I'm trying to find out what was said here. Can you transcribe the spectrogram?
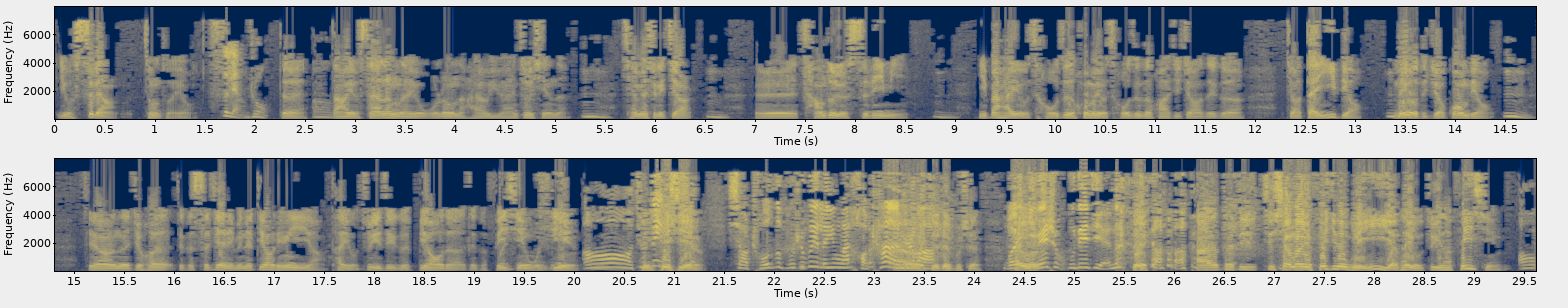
有四两重左右，四两重，对，嗯。然后有三棱的，有五棱的，还有圆柱形的，嗯。前面是个尖儿，嗯。呃，长度有十厘米，嗯。一般还有绸子，后面有绸子的话就叫这个叫带衣标，嗯。没有的就叫光标。嗯这样呢，就和这个世界里面的凋零一样，它有助于这个标的这个飞行稳定。哦，就准确那个小性。小绸子不是为了用来好看呃是吧？绝对不是。我以为是蝴蝶结呢。对，它它就就相当于飞机的尾翼一样，它有助于它飞行。哦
